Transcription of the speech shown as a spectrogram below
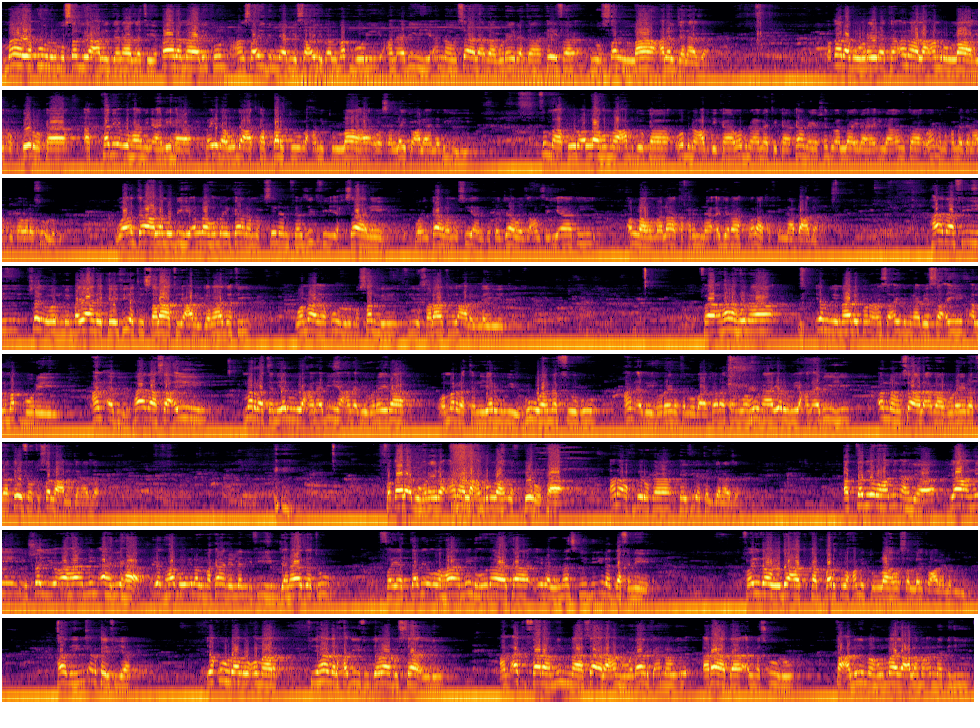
ma yaquulu lmusalli cala aljanaasati qaala maliku can saciid bni abi saciid almaqburi can abiihi annahu sa'ala abaa hurayrata kayfa yusallaa cala aljanaasa faqaala abuu hurayrata ana lacamru llahi ukhbiruka attabicuha min ahliha faida wadacat kabartu waxamidtu llaha wa sallaytu calaa nabiyihi نبيه ثم أقول اللهم عبدك وابن عبدك وابن أمتك كان يشهد أن لا إله إلا أنت وأن محمدا عبدك ورسولك وأنت أعلم به اللهم إن كان محسنا فزد في إحسانه وإن كان مسيئا فتجاوز عن سيئاته اللهم لا تحرمنا أجره ولا تفتنا بعده هذا فيه شيء من بيان كيفية الصلاة على الجنازة وما يقول المصلي في صلاته على الميت فها هنا يروي مالك عن سعيد بن أبي سعيد المقبري عن أبيه هذا سعيد مرة يروي عن أبيه عن أبي هريرة ومرة يروي هو نفسه عن أبي هريرة مباشرة وهنا يروي عن أبيه أنه سأل أبا هريرة كيف تصلى على الجنازة فقال أبو هريرة أنا لعمر الله أخبرك أنا أخبرك كيفية الجنازة أتبعها من أهلها يعني يشيعها من أهلها يذهب إلى المكان الذي فيه الجنازة فيتبعها من هناك إلى المسجد إلى الدفن فإذا وضعت كبرت وحمدت الله وصليت على نبيه هذه الكيفية يقول أبو عمر في هذا الحديث جواب السائل can akara mima sa'ala canhu wadalika anahu araada almas'uulu tacliimahu ma yaclamu ana bihi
